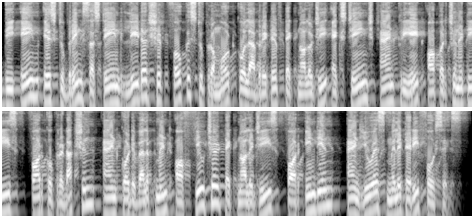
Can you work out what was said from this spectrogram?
The aim is to bring sustained leadership focus to promote collaborative technology exchange and create opportunities for co-production and co-development of future technologies for Indian and US military forces.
